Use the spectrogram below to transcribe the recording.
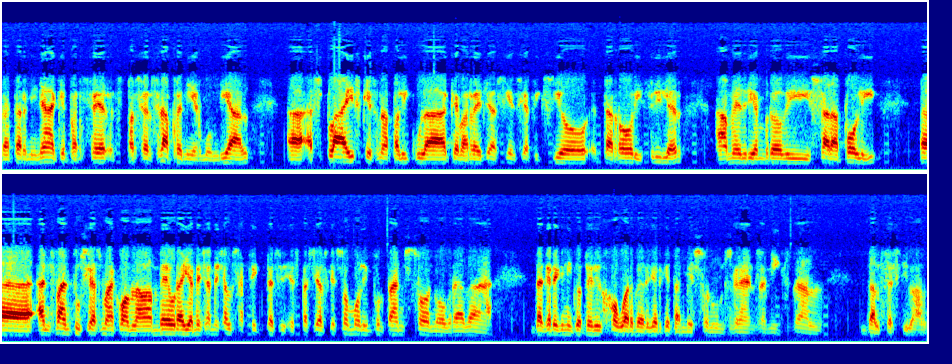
determinar que per cert, per cert serà Premier Mundial, uh, Splice, que és una pel·lícula que barreja ciència-ficció, terror i thriller, amb Adrian Brody i Sarah Polly, uh, ens va entusiasmar quan la vam veure i a més a més els efectes especials que són molt importants són obra de, de Greg Nicotero i Howard Berger, que també són uns grans amics del, del festival.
